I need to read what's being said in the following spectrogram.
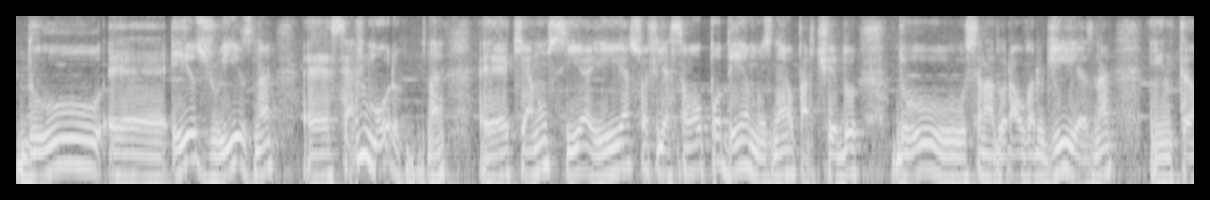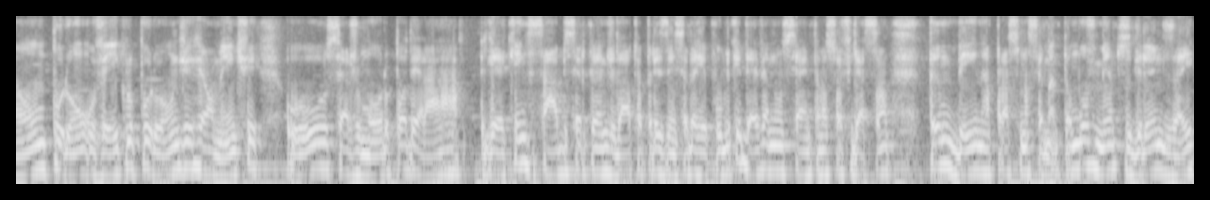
do é, ex-juiz, né? É, Sérgio Moro, né? É, que anuncia aí a sua filiação ao Podemos, né? O partido do senador Álvaro Dias, né? Então, por um, o veículo por onde realmente o Sérgio Moro poderá, é, quem sabe, ser candidato à presidência da República e deve anunciar então a sua filiação também na próxima semana. Então, movimentos grandes aí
